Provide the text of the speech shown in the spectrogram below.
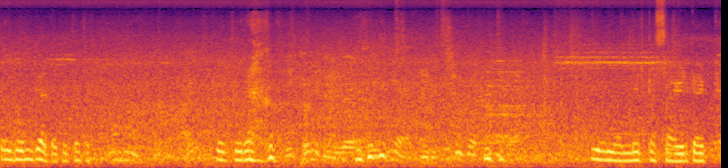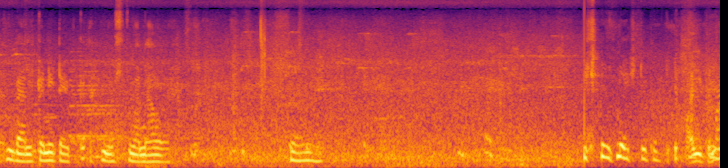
चल घूम के आते पीछे से। पूरा ये मंदिर का साइड का एक बैल्कनी टाइप का मस्त बना हुआ है। नेक्स्ट को भाई इतना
